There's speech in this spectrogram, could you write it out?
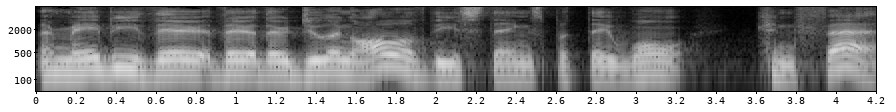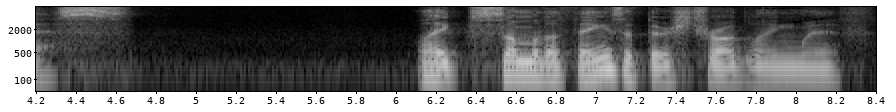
And maybe they're, they're, they're doing all of these things, but they won't confess like some of the things that they're struggling with.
